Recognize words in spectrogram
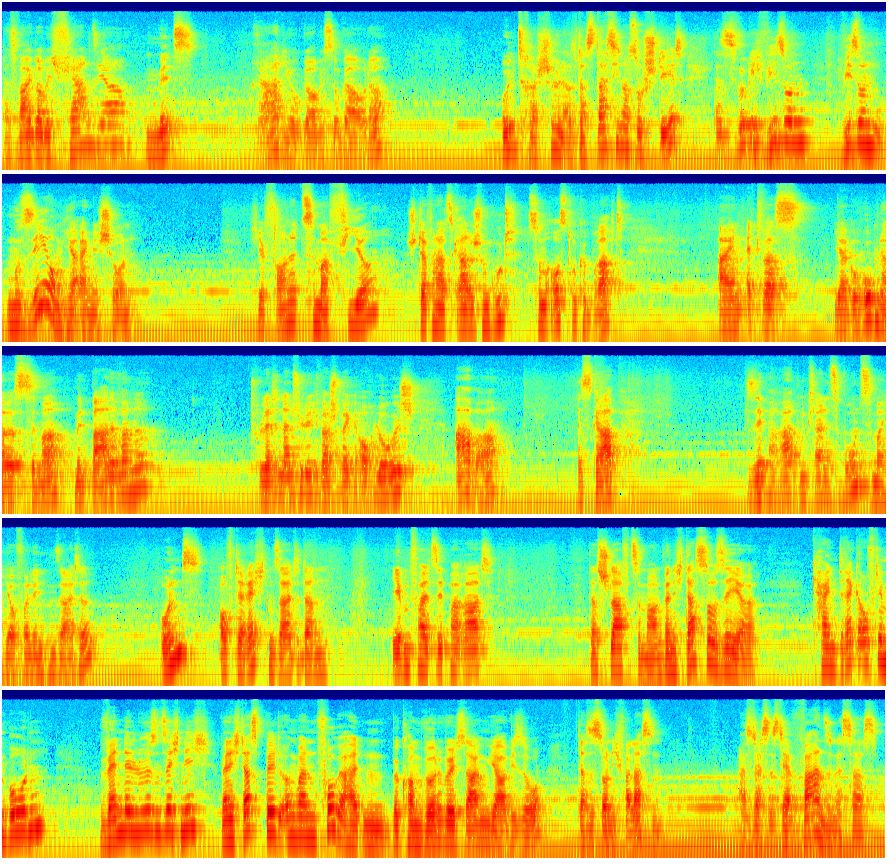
Das war, glaube ich, Fernseher mit Radio, glaube ich sogar, oder? Ultra schön. Also, dass das hier noch so steht, das ist wirklich wie so ein wie so ein Museum hier eigentlich schon. Hier vorne Zimmer 4. Stefan hat es gerade schon gut zum Ausdruck gebracht. Ein etwas ja, gehobeneres Zimmer mit Badewanne. Toilette natürlich, Waschbecken auch logisch. Aber es gab separat ein kleines Wohnzimmer hier auf der linken Seite. Und auf der rechten Seite dann ebenfalls separat das Schlafzimmer. Und wenn ich das so sehe, kein Dreck auf dem Boden, Wände lösen sich nicht. Wenn ich das Bild irgendwann vorgehalten bekommen würde, würde ich sagen, ja, wieso? Das ist doch nicht verlassen. Also das ist der Wahnsinn, ist das.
